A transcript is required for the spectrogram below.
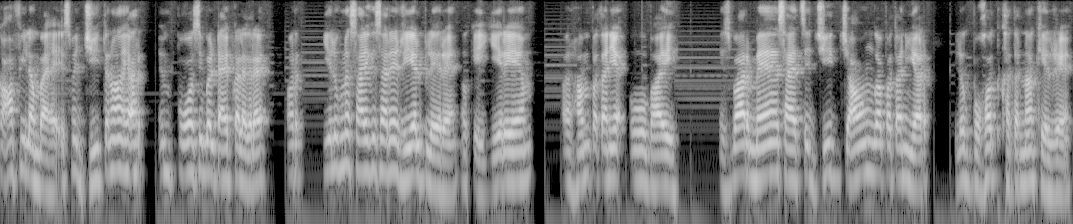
काफ़ी लंबा है। इसमें जीतना यार इम्पॉसिबल टाइप का लग रहा है। और ये लोग ना सारे के सारे रियल प्लेयर हैं। ओके ये रहे हम, और हम पता नहीं ओ भाई, इस बार मैं शायद से जीत जाऊँगा, पता नहीं यार। ये लोग बहुत खतरनाक खेल रहे हैं।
